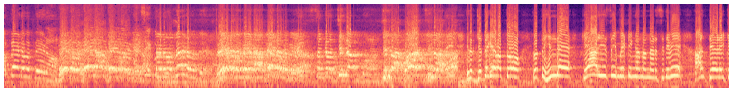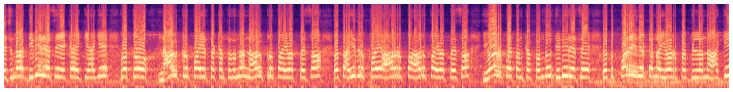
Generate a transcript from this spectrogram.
ಬೇಡವ ಬೇಡ ಮೆಣಸಿನ ಬೇಡವ ಬೇಡವ ಜೊತೆಗೆ ಇವತ್ತು ಇವತ್ತು ಹಿಂದೆ K R E C meeting ಅನ್ನು ನಡೆಸಿದೀವಿ. ಅಂತೇಳಿ ಕೆಸಿಂದ ದಿಢೀರ್ ಎಸೆ ಏಕಾಏಕಿಯಾಗಿ ಇವತ್ತು ನಾಲ್ಕು ರೂಪಾಯಿ ಇರ್ತಕ್ಕಂಥದನ್ನ ನಾಲ್ಕು ರೂಪಾಯಿ ಐವತ್ತು ಪೈಸಾ, ಇವತ್ತು ಐದು ರೂಪಾಯಿ, ಆರು ರೂಪಾಯಿ ಆರು ರೂಪಾಯಿ ಐವತ್ತು ಪೈಸಾ, ಏಳು ರೂಪಾಯಿ ತನಕ ತಂದು ದಿಢೀರ್ ಎಸೆ ಇವತ್ತು ಪರ್ ಯೂನಿಟ್ ಅನ್ನ ಏಳು ರೂಪಾಯಿ ಬಿಲ್ ಅನ್ನ ಹಾಕಿ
